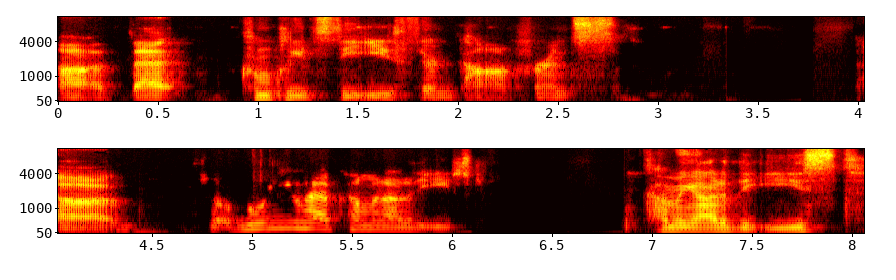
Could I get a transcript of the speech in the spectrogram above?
Uh, that completes the Eastern Conference. Uh, So who do you have coming out of the East? coming out of the East,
